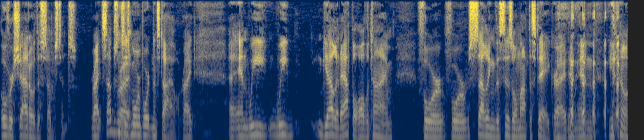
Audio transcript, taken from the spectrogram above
overshadow the substance. Right? Substance is more important than style. Right? And we we yell at Apple all the time for for selling the sizzle, not the steak. Right? And, and you know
